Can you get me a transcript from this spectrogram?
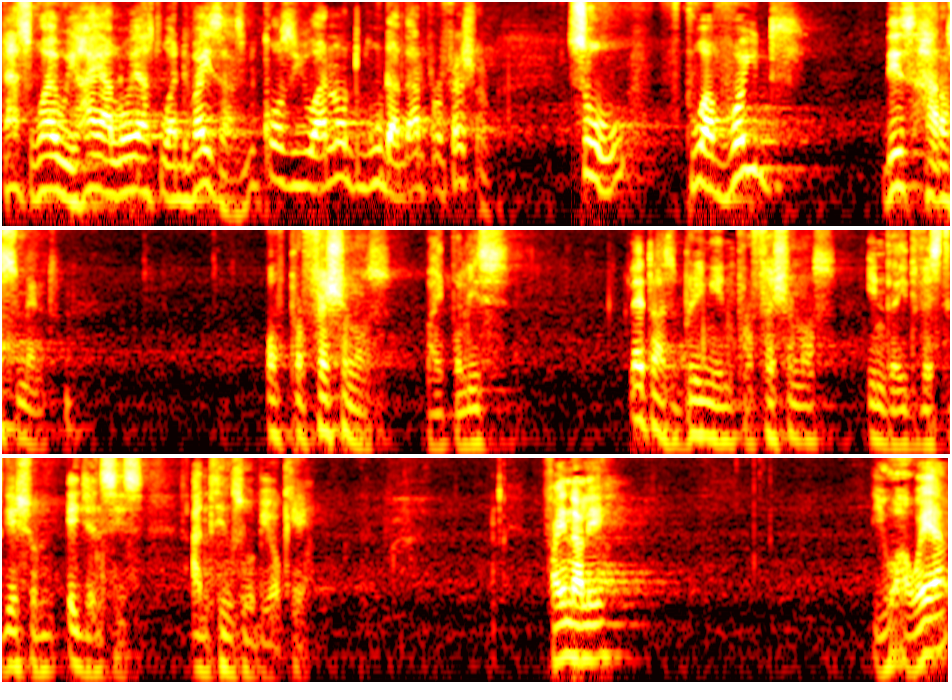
That's why we hire lawyers to advise us, because you are not good at that profession. So, to avoid this harassment of professionals by police, let us bring in professionals in the investigation agencies and things will be okay. Finally, you are aware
